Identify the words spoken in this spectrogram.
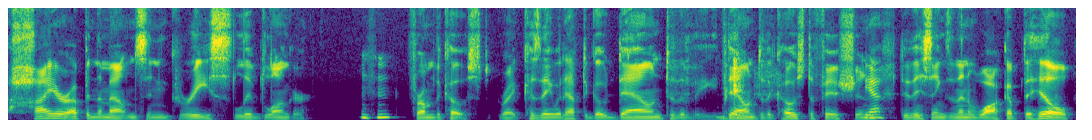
higher up in the mountains in Greece lived longer. From the coast, right? Because they would have to go down to the down to the coast to fish and Yeah. do these things, and then walk up the hill,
